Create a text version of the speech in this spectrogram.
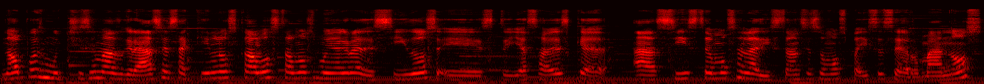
No, pues muchísimas gracias. Aquí en Los Cabos estamos muy agradecidos. Este, ya sabes que así estemos en la distancia, somos países hermanos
